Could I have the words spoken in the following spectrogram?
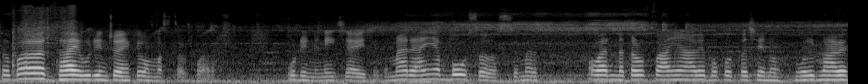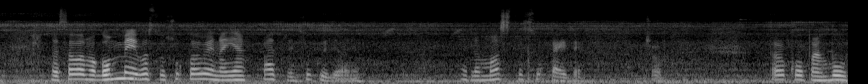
તો બધાય ઉડીને જો અહીં કેવો મસ્ત તડકો આવે. ઉડીને નીચે આવી છે મારે અહીંયા બહુ સરસ છે. મારે સવારના તડકો અહીંયા આવે, બપોર પછીનો હોલમાં આવે. સવારમાં ગમે એ વસ્તુ સૂકવે ને અહીંયા પાથરીને સૂકવી દેવાની. એટલે મસ્ત સુકાઈ જાય. જો. તડકો પણ બહુ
